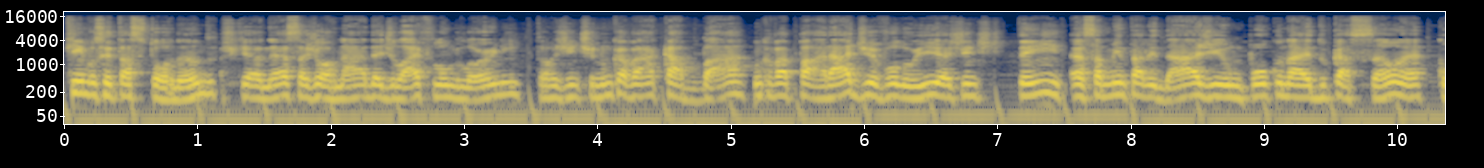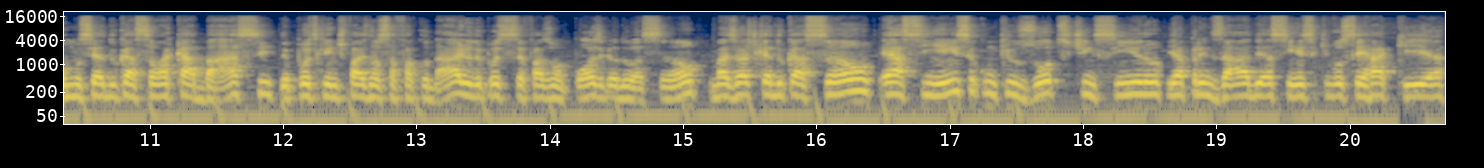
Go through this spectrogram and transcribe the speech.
quem você tá se tornando. Acho que nessa jornada é de lifelong learning, então a gente nunca vai acabar, nunca vai parar de evoluir, a gente tem essa mentalidade um pouco na educação, né? Como como se a educação acabasse depois que a gente faz nossa faculdade ou depois que você faz uma pós-graduação, mas eu acho que a educação é a ciência com que os outros te ensinam e aprendizado é a ciência que você hackeia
